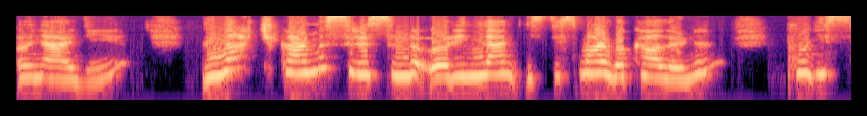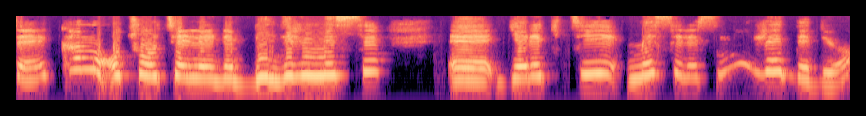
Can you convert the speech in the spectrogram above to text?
önerdiği günah çıkarma sırasında öğrenilen istismar vakalarının polise, kamu otoritelerine bildirilmesi e, gerektiği meselesini reddediyor.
